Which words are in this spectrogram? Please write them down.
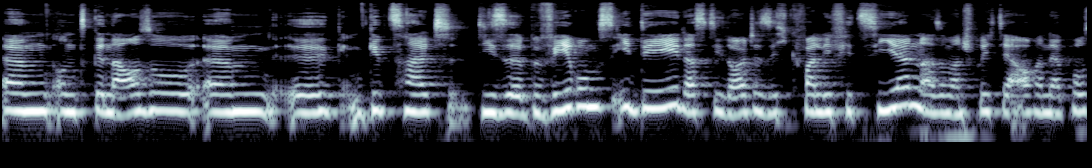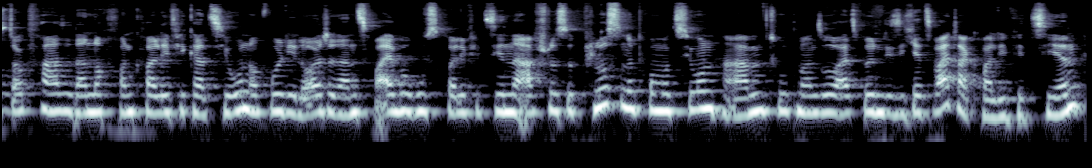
Ähm, und genauso ähm, äh, gibt's halt diese Bewährungsidee, dass die Leute sich qualifizieren. Also man spricht ja auch in der Postdoc-Phase dann noch von Qualifikation, obwohl die Leute dann zwei berufsqualifizierende Abschlüsse plus eine Promotion haben, tut man so, als würden die sich jetzt weiter qualifizieren.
